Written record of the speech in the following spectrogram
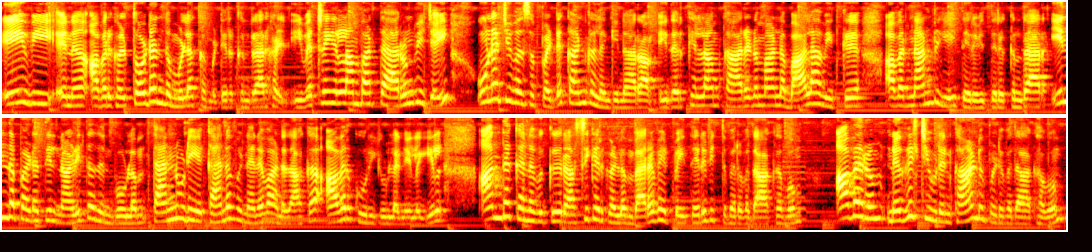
ஏவி என அவர்கள் தொடர்ந்து முழக்கமிட்டிருக்கின்றார்கள். இவற்றையெல்லாம் பார்த்த அருண் விஜய் உணர்ச்சி வசப்பட்டு கண்கலங்கினாராம் இதற்கெல்லாம் காரணமான பாலாவிற்கு அவர் நன்றியை தெரிவித்திருக்கின்றார். இந்த படத்தில் நடித்ததன் மூலம் தன்னுடைய கனவு நினைவானதாக அவர் கூறியுள்ள நிலையில் அந்த கனவுக்கு ரசிகர்களும் வரவேற்பை தெரிவித்து வருவதாகவும் அவரும் நெகிழ்ச்சியுடன் காணப்படுவதாகவும்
